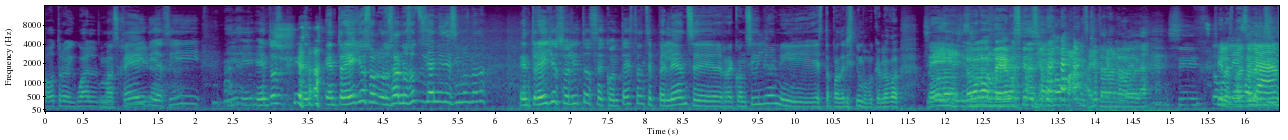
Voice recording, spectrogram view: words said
otro igual más hate y así. Y, y- y entonces, en- entre ellos, o sea, nosotros ya ni decimos nada. Entre ellos solitos se contestan, se pelean, se reconcilian y está padrísimo porque luego, luego, lo- sí, luego sí, los vemos y decimos, no mames, Ahí qué está la pedo, güey". novela. Sí. Es como Sí, los slam,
